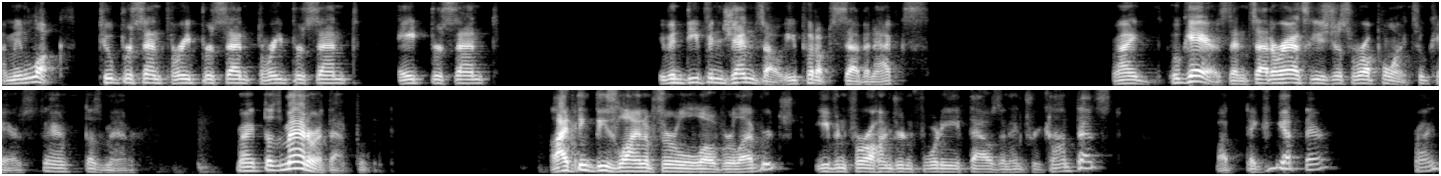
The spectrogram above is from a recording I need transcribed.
I mean, look, 2%, 3%, 3%, 8%. Even DiVincenzo, he put up 7x. Right? Who cares? Then Satoransky's just raw points. Who cares? Yeah, doesn't matter. Right? Doesn't matter at that point. I think these lineups are a little over leveraged, even for a 148,000 entry contest, but they can get there, right?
